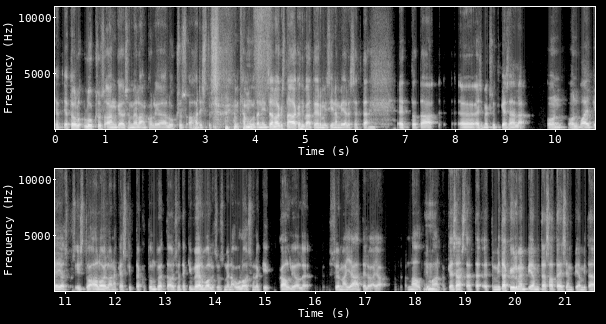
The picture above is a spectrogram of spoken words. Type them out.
Ja, ja tuo luksusankeus ja melankolia ja luksusahdistus, mitä muuta, niin se on oikeastaan aika hyvä termi siinä mielessä, että mm. et, tota, esimerkiksi nyt kesällä on, on vaikea joskus istua aloillaan ja keskittyä, kun tuntuu, että olisi jotenkin velvollisuus mennä ulos jollekin kalliolle syömään jäätelöä ja nauttimaan mm. kesästä, että, että mitä kylmempiä, mitä sateisempia, mitä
